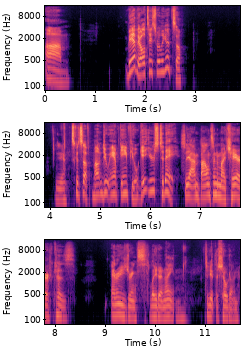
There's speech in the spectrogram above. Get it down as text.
Um, but yeah, they all taste really good, so Yeah. it's good stuff. Mountain Dew Amp Game Fuel, get yours today. So yeah, I'm bouncing in my chair because energy drinks late at night to get the show done.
